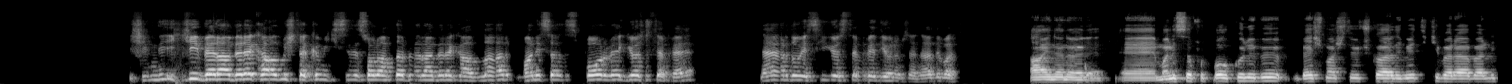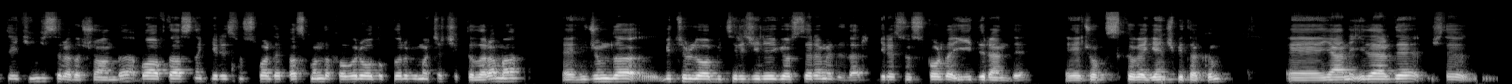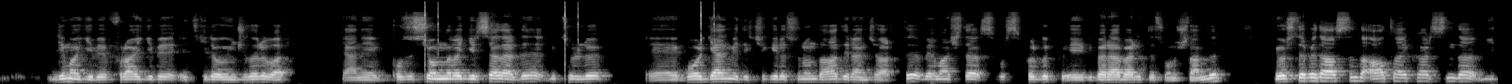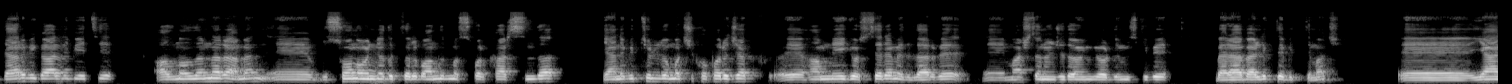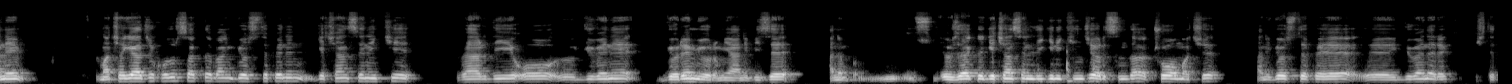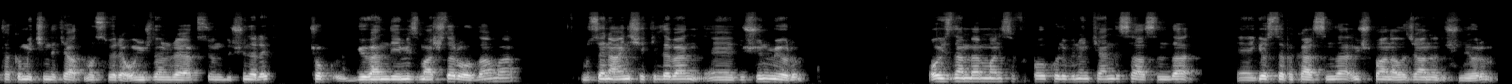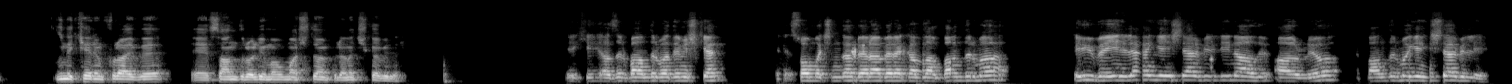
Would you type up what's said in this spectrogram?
Şimdi iki berabere kalmış takım. ikisi de son hafta berabere kaldılar. Manisa Spor ve Göztepe. Nerede o eski Göztepe diyorum sen. Hadi bak. Aynen öyle. Ee, Manisa Futbol Kulübü 5 maçta 3 galibiyet, 2 beraberlikle ikinci sırada şu anda. Bu hafta aslında Giresunspor deplasmanında favori oldukları bir maça çıktılar ama e, hücumda bir türlü o bitiriciliği gösteremediler. Giresunspor da iyi direndi. E, çok sıkı ve genç bir takım. E, yani ileride işte Lima gibi, Fry gibi etkili oyuncuları var. Yani pozisyonlara girseler de bir türlü e, gol gelmedikçe Giresun'un daha direnci arttı ve maçta 0-0'lık e, bir beraberlikle sonuçlandı. Göztepe'de aslında Altay karşısında bir derbi galibiyeti almalarına rağmen e, bu son oynadıkları Bandırmaspor karşısında yani bir türlü maçı koparacak e, hamleyi gösteremediler ve e, maçtan önce de öngördüğümüz gibi beraberlikle bitti maç. E, yani maça gelecek olursak da ben Göztepe'nin geçen seneki verdiği o e, güveni göremiyorum. Yani bize hani özellikle geçen sene ligin ikinci yarısında çoğu maçı hani Göztepe'ye e, güvenerek işte takım içindeki atmosfere, oyuncuların reaksiyonu düşünerek çok güvendiğimiz maçlar oldu ama bu sene aynı şekilde ben e, düşünmüyorum. O yüzden ben Manisa Futbol Kulübü'nün kendi sahasında e, Göztepe karşısında 3 puan alacağını düşünüyorum. Yine Kerim Fry ve e, Sandro Lima bu maçta ön plana çıkabilir. Peki hazır Bandırma demişken e, son maçında berabere kalan Bandırma Eyüp'e yenilen Gençler Birliği'ni ağırlıyor-. Bandırma Gençler Birliği.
